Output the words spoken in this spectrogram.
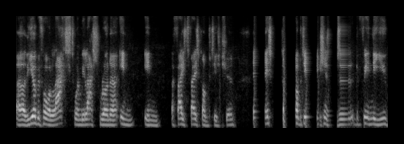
uh, the year before last when we last run uh, in, in a face-to-face competition. This competition is uh, in the UK.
